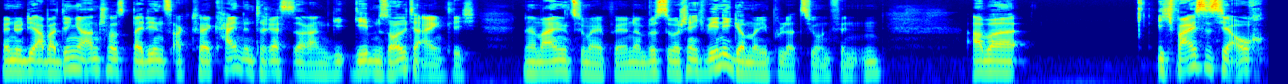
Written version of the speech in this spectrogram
Wenn du dir aber Dinge anschaust, bei denen es aktuell kein Interesse daran ge geben sollte eigentlich, eine Meinung zu manipulieren, dann wirst du wahrscheinlich weniger Manipulation finden. Aber ich weiß es ja auch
